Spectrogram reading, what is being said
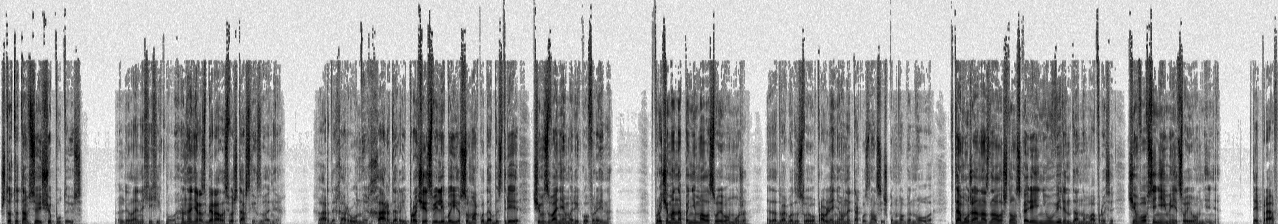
что-то там все еще путаюсь. Лилайна хихикнула. Она не разбиралась в эштарских званиях. Харды, Харуны, Хардеры и прочие свели бы ее с ума куда быстрее, чем звание моряков Рейна. Впрочем, она понимала своего мужа. За два года своего правления он и так узнал слишком много нового. К тому же она знала, что он скорее не уверен в данном вопросе, чем вовсе не имеет своего мнения. «Ты прав.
